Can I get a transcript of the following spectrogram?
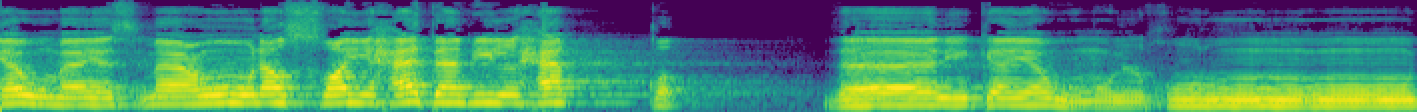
يوم يسمعون الصيحة بالحق. ذلك يوم الخروج.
